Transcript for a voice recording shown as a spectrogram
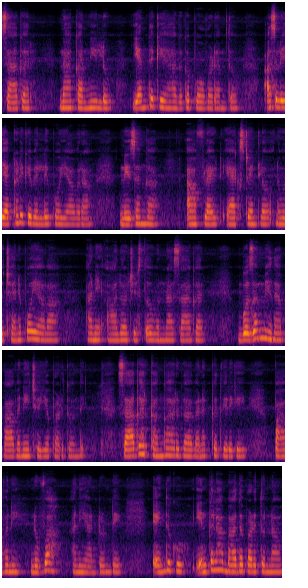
సాగర్ నా కన్నీళ్ళు ఎంతకి ఆగకపోవడంతో అసలు ఎక్కడికి వెళ్ళిపోయావురా? నిజంగా ఆ ఫ్లైట్ యాక్సిడెంట్లో నువ్వు చనిపోయావా? అని ఆలోచిస్తూ ఉన్న సాగర్ భుజం మీద పావని చెయ్యపడుతుంది. సాగర్ కంగారుగా వెనక్కి తిరిగి పావని నువ్వా? అని అంటుంటే ఎందుకు? ఇంతలా బాధపడుతున్నావు?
